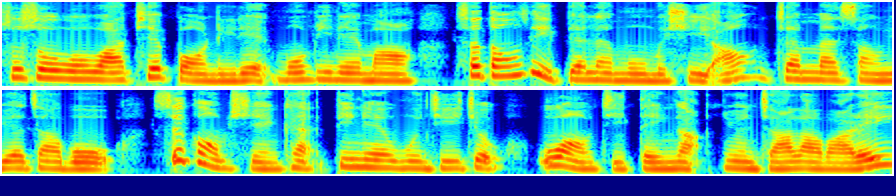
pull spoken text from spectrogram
ဆိုးဆိုးဝါးဝါဖြစ်ပေါ်နေတဲ့မွန်ပြည်နယ်မှာ73စီပြက်လက်မှုမရှိအောင်ကြက်မှတ်ဆောင်ရွက်ကြဖို့စစ်ကောင်ရှင်ခန့်ပြည်내ဝန်ကြီးချုပ်ဦးအောင်ကြည်သိန်းကညွှန်ကြားလာပါတယ်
